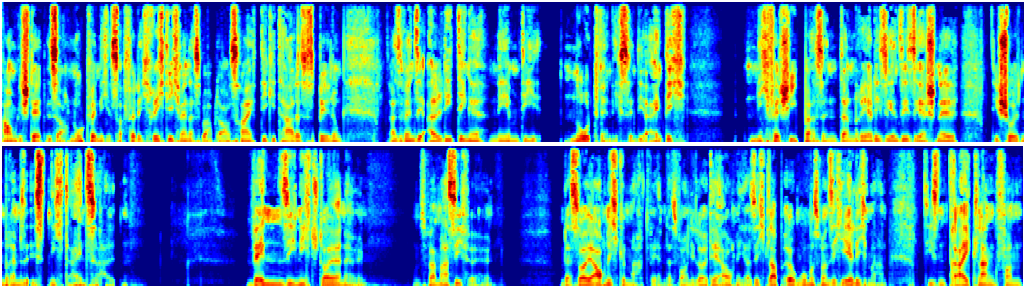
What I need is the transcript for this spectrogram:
Raum gestellt, ist auch notwendig, ist auch völlig richtig, wenn das überhaupt ausreicht. Digitales Bildung. Also wenn Sie all die Dinge nehmen, die notwendig sind, die eigentlich nicht verschiebbar sind, dann realisieren Sie sehr schnell, die Schuldenbremse ist nicht einzuhalten. Wenn Sie nicht Steuern erhöhen. Und zwar massiv erhöhen. Und das soll ja auch nicht gemacht werden. Das wollen die Leute ja auch nicht. Also ich glaube, irgendwo muss man sich ehrlich machen. Diesen Dreiklang von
